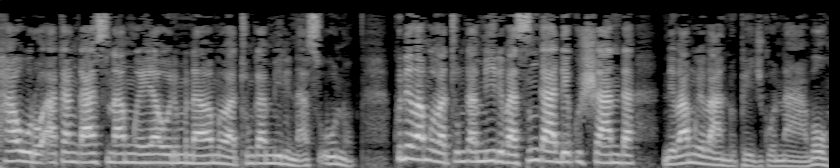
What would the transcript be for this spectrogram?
pauro akanga asina mweya uri muna vamwe vatungamiri nhasi uno. Kune vamwe vatungamiri vasingade kushanda nevamwe vanhu pedyo navo.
